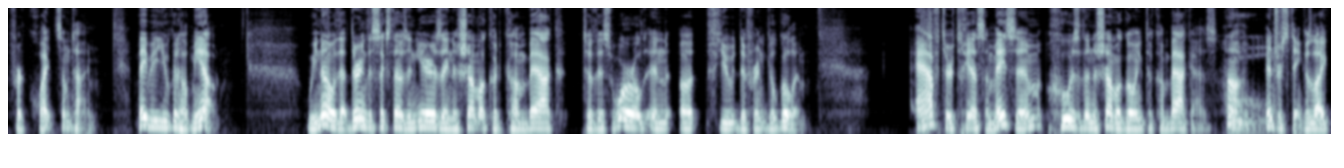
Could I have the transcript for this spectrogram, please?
for quite some time. Maybe you could help me out. We know that during the 6,000 years, a neshama could come back to this world in a few different Gilgulim. After Tchias HaMesim, who is the neshama going to come back as? Huh, Ooh. interesting, because like,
